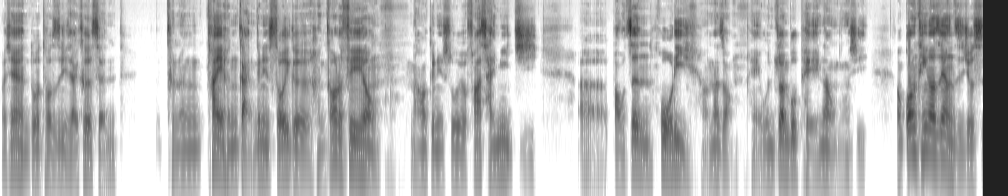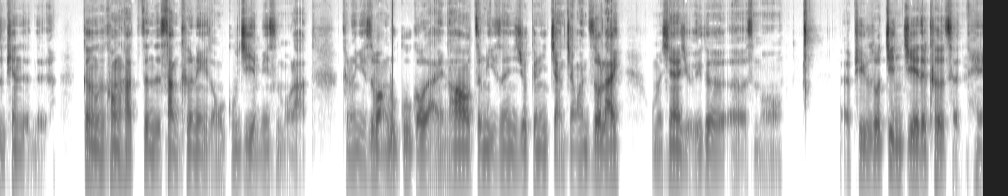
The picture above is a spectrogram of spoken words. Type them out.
我现在很多投资理财课程。可能他也很敢跟你收一个很高的费用，然后跟你说有发财秘籍，呃，保证获利啊那种，嘿，稳赚不赔那种东西。我光听到这样子就是骗人的，更何况他真的上课内容，我估计也没什么啦，可能也是网络 Google 来，然后整理整理就跟你讲，讲完之后来，我们现在有一个呃什么，呃，譬如说进阶的课程，嘿。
